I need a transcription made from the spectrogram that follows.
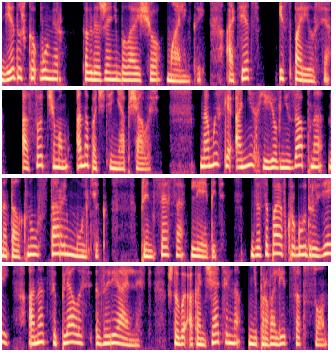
Дедушка умер, когда Женя была еще маленькой. Отец испарился, а с отчимом она почти не общалась. На мысли о них ее внезапно натолкнул старый мультик «Принцесса-лебедь». Засыпая в кругу друзей, она цеплялась за реальность, чтобы окончательно не провалиться в сон,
